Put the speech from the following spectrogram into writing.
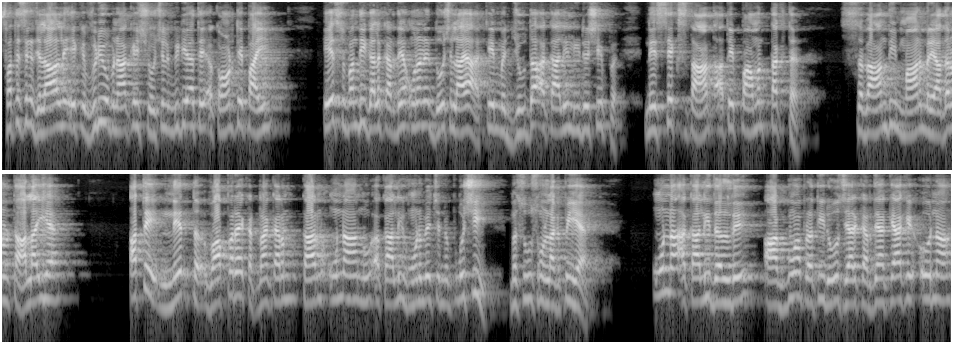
ਫਤਿਹ ਸਿੰਘ ਜਲਾਲ ਨੇ ਇੱਕ ਵੀਡੀਓ ਬਣਾ ਕੇ ਸੋਸ਼ਲ ਮੀਡੀਆ ਤੇ ਅਕਾਊਂਟ ਤੇ ਪਾਈ। ਇਸ ਸੰਬੰਧੀ ਗੱਲ ਕਰਦਿਆਂ ਉਹਨਾਂ ਨੇ ਦੋਸ਼ ਲਾਇਆ ਕਿ ਮੌਜੂਦਾ ਅਕਾਲੀ ਲੀਡਰਸ਼ਿਪ ਨੇ ਸਿੱਖ ਸਿਧਾਂਤ ਅਤੇ ਪਾਵਨ ਤਖਤ ਸਬਾਨ ਦੀ ਮਾਨ ਮਰਿਆਦਾ ਨੂੰ ਢਾਹ ਲਾਈ ਹੈ ਅਤੇ ਨਿਤ ਵਾਪਰੇ ਘਟਨਾਕ੍ਰਮ ਕਾਰਨ ਉਹਨਾਂ ਨੂੰ ਅਕਾਲੀ ਹੋਣ ਵਿੱਚ ਨਪੋਸ਼ੀ ਮਹਿਸੂਸ ਹੋਣ ਲੱਗ ਪਈ ਹੈ। ਉਹਨਾਂ ਅਕਾਲੀ ਦਲ ਦੇ ਆਗੂਆਂ ਪ੍ਰਤੀ ਰੋਸ ਜ਼ਾਹਿਰ ਕਰਦਿਆਂ ਕਿਹਾ ਕਿ ਉਹਨਾਂ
